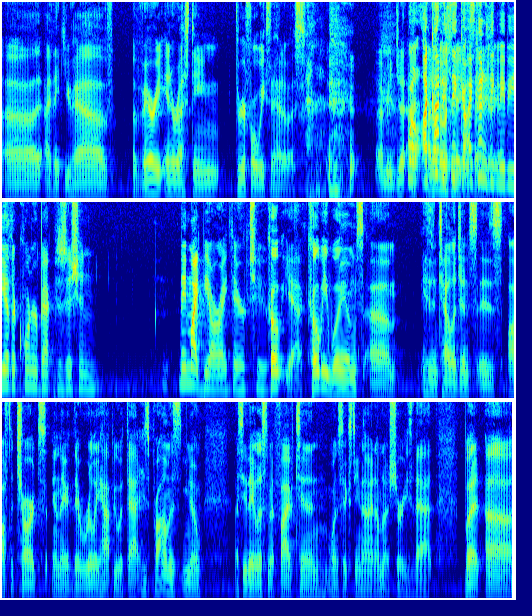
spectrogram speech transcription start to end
uh, I think you have a very interesting three or four weeks ahead of us. I mean, ju- well, I, don't kind of think I kind of think maybe the other cornerback position, they might be all right there too. Kobe, yeah, Kobe Williams. Um, his intelligence is off the charts, and they they're really happy with that. His problem is, you know, I see they list him at 5'10", 169. I'm not sure he's that, but uh,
